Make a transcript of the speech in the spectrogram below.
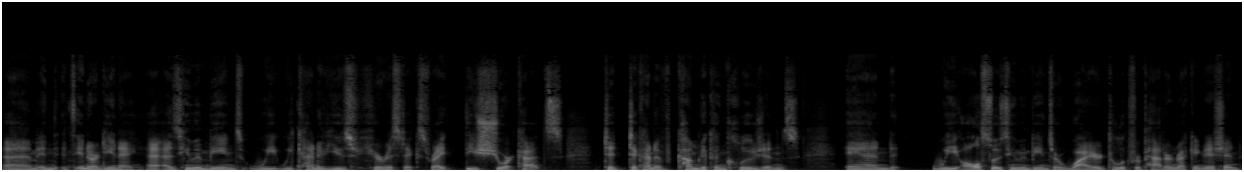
um, and it's in our DNA as human beings. We we kind of use heuristics, right? These shortcuts to to kind of come to conclusions, and we also as human beings are wired to look for pattern recognition.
